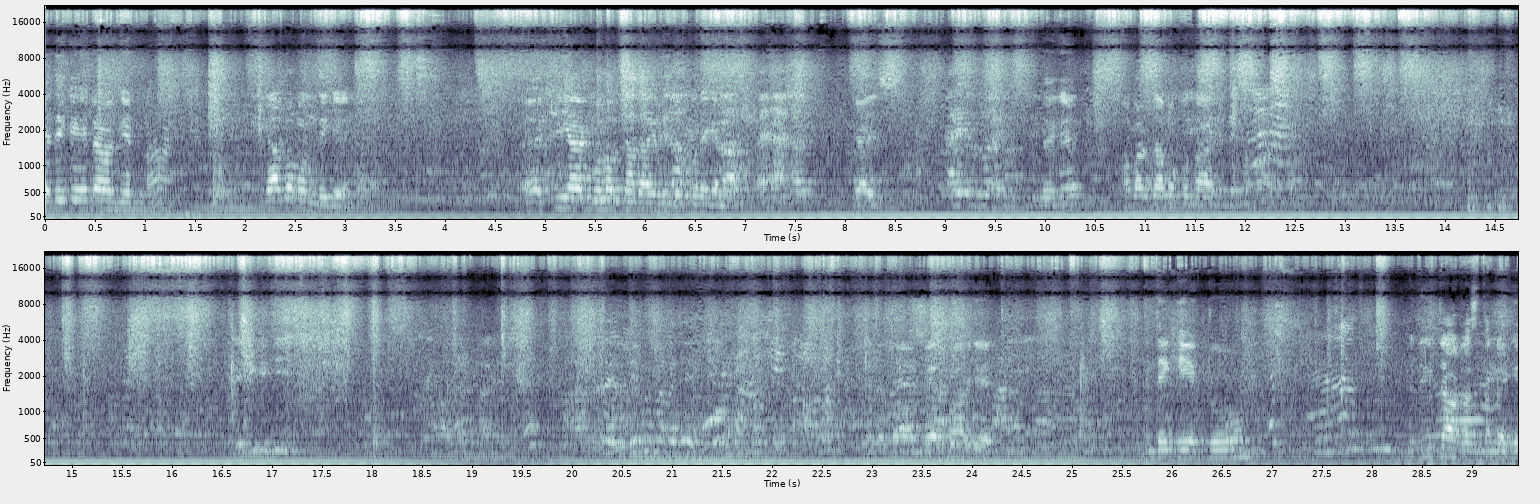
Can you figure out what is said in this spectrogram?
এদিকে এটাও গেট না। যাব কোন দিকে? কি আর গোলক দাদা এর ভিতর করে গেলাম? গাইস দেখেন আবার যাব কোথায়? এদিকে কি? এটা তো বের হওয়ার গেট দেখি একটু। এদিকে যাওয়ার রাস্তা নাকি?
